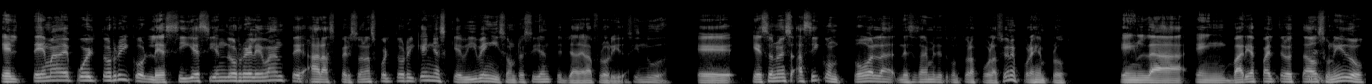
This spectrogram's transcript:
el tema de Puerto Rico le sigue siendo relevante a las personas puertorriqueñas que viven y son residentes ya de la Florida. Sin duda. Eh, que eso no es así con todas las, necesariamente con todas las poblaciones. Por ejemplo, en, la, en varias partes de los Estados Unidos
